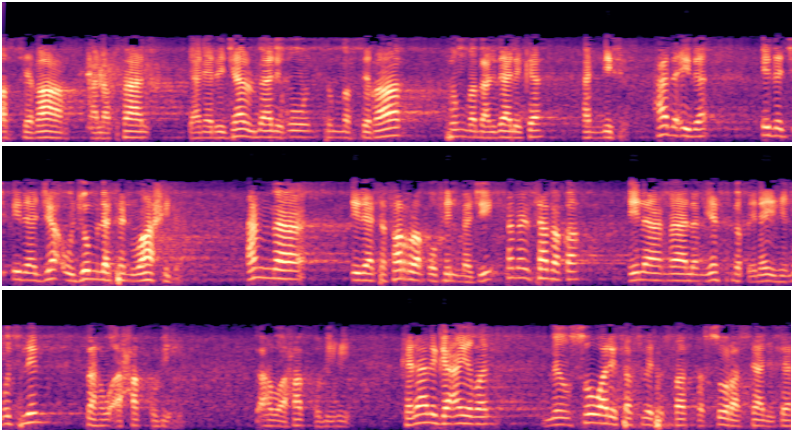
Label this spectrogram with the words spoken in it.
الصغار الأطفال يعني الرجال البالغون ثم الصغار ثم بعد ذلك النساء. هذا إذا إذا إذا جاءوا جملة واحدة. أما إذا تفرقوا في المجيء فمن سبق إلى ما لم يسبق إليه مسلم فهو أحق به. فهو أحق به. كذلك أيضا من صور تصويت الصف الصورة السادسة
